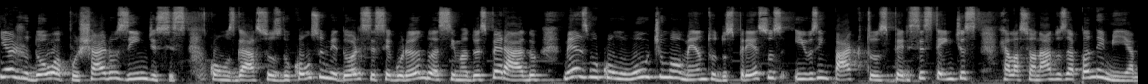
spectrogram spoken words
e ajudou a puxar os índices, com os gastos do consumidor se segurando acima do esperado, mesmo com o último aumento dos preços e os impactos persistentes relacionados à pandemia.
